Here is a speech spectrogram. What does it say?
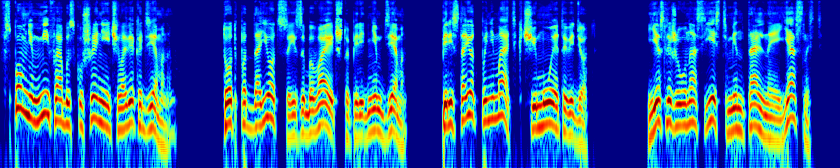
Вспомним мифы об искушении человека демоном. Тот поддается и забывает, что перед ним демон, перестает понимать, к чему это ведет. Если же у нас есть ментальная ясность,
